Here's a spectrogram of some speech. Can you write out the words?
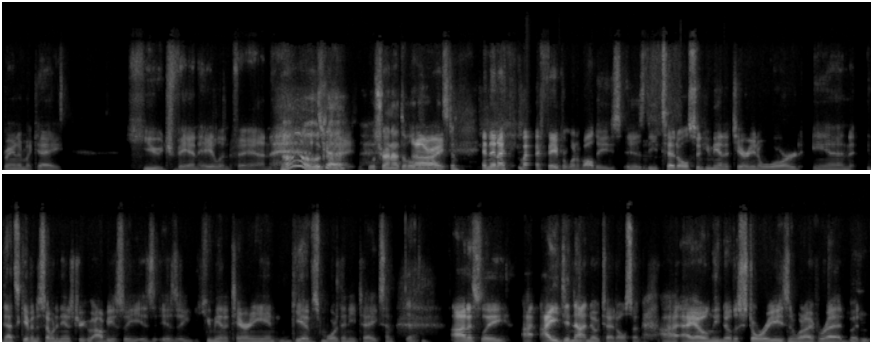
Brandon McKay, huge Van Halen fan. Oh, okay. right. We'll try not to hold All that right. against him. And then I think my favorite one of all these is the Ted Olson Humanitarian Award, and that's given to someone in the industry who obviously is is a humanitarian, gives more than he takes. And Yeah. honestly, I, I did not know Ted Olson. I, I only know the stories and what I've read, but Mhm.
